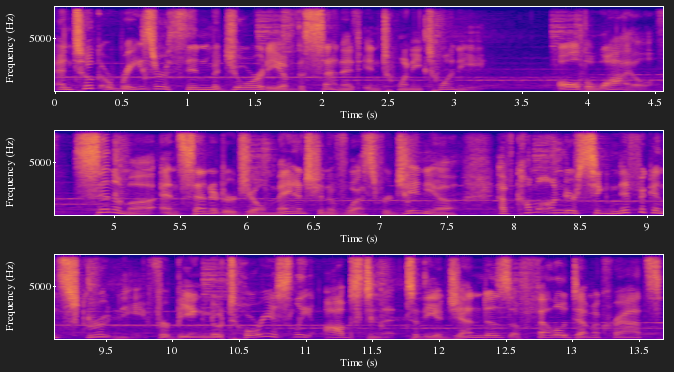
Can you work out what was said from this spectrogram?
and took a razor thin majority of the Senate in 2020. All the while, Sinema and Senator Joe Manchin of West Virginia have come under significant scrutiny for being notoriously obstinate to the agendas of fellow Democrats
